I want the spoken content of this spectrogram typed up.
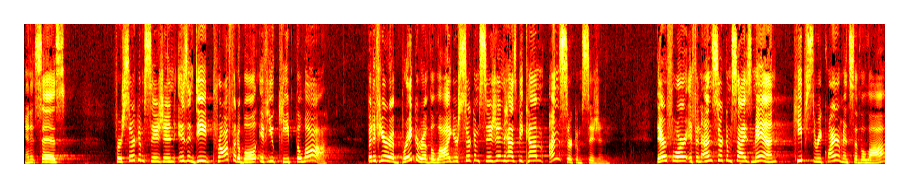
and it says, for circumcision is indeed profitable if you keep the law. But if you're a breaker of the law, your circumcision has become uncircumcision. Therefore, if an uncircumcised man keeps the requirements of the law,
